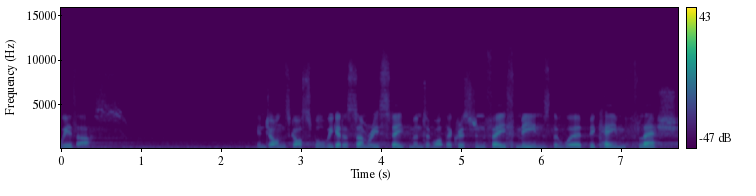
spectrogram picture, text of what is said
with us. In John's Gospel, we get a summary statement of what the Christian faith means. The Word became flesh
